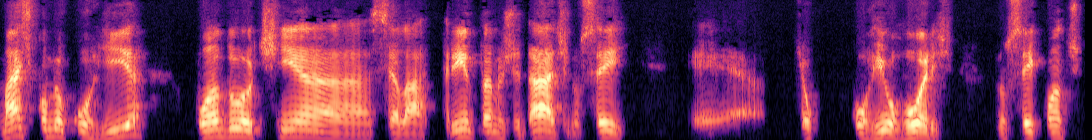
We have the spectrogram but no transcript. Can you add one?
mais como eu corria quando eu tinha, sei lá, 30 anos de idade, não sei, é, que eu corri horrores, não sei quantos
